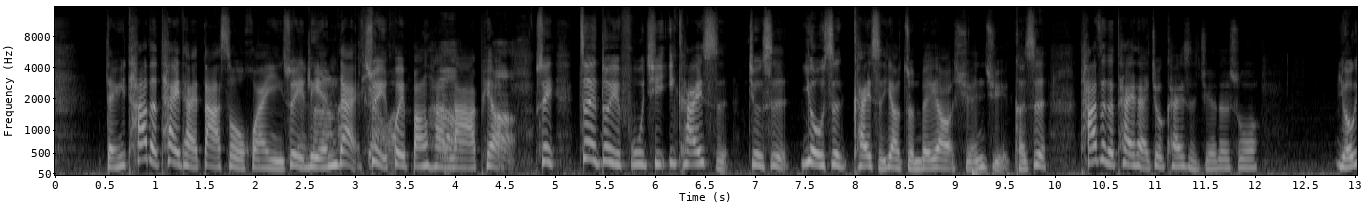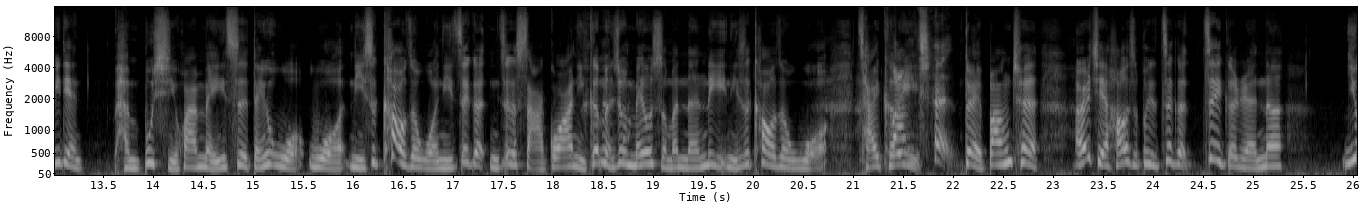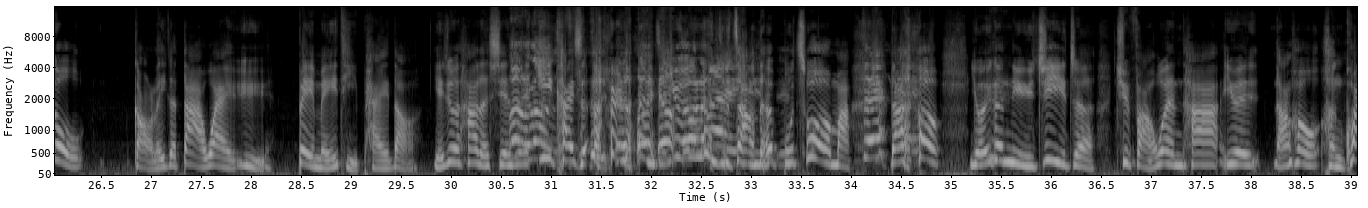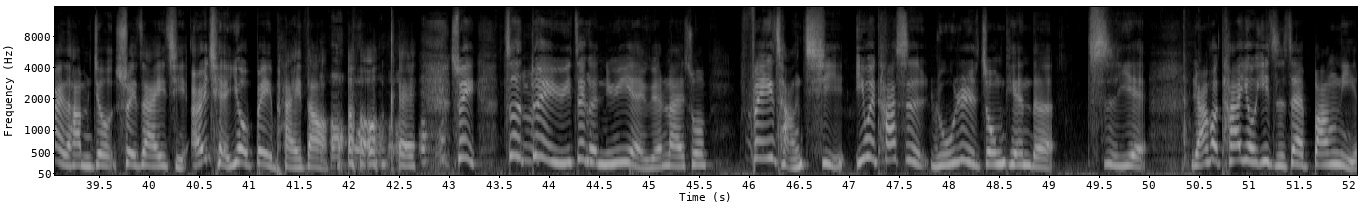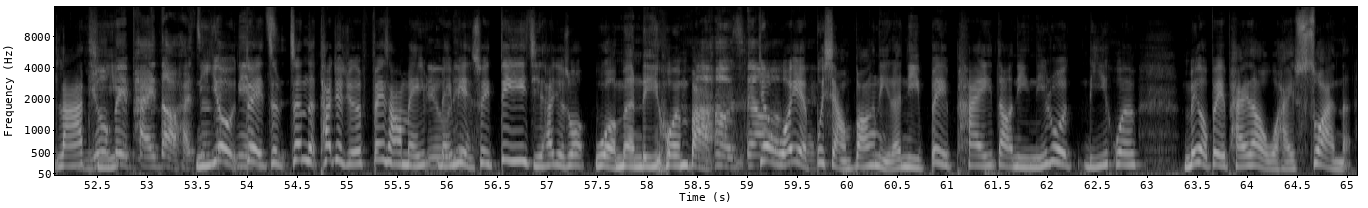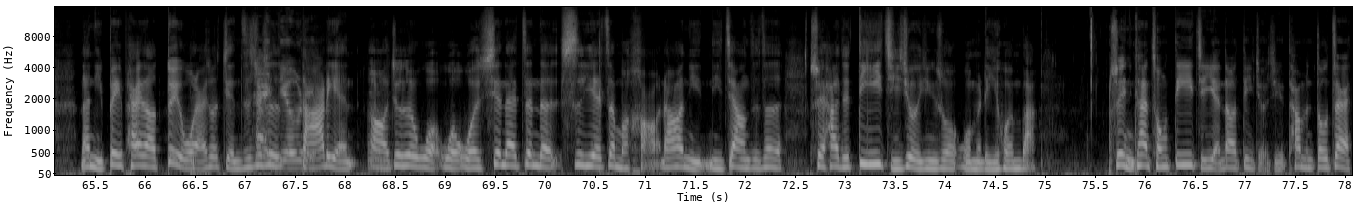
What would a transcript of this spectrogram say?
等于他的太太大受欢迎，所以连带，所以会帮他拉票。所以这对夫妻一开始就是又是开始要准备要选举，可是他这个太太就开始觉得说，有一点很不喜欢。每一次等于我我你是靠着我，你这个你这个傻瓜，你根本就没有什么能力，你是靠着我才可以对帮衬，而且好死不死，这个这个人呢又。搞了一个大外遇，被媒体拍到，也就是他的先生一开始二愣子，因为二愣子长得不错嘛，然后有一个女记者去访问他，因为然后很快的他们就睡在一起，而且又被拍到，OK，所以这对于这个女演员来说非常气，因为她是如日中天的。事业，然后他又一直在帮你拉提，你又被拍到，还你又对这真的，他就觉得非常没没面，所以第一集他就说我们离婚吧，就我也不想帮你了。你被拍到，你你若离婚没有被拍到我还算了，那你被拍到对我来说简直就是打脸。哦，就是我我我现在真的事业这么好，然后你你这样子真的，所以他就第一集就已经说我们离婚吧。所以你看，从第一集演到第九集，他们都在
